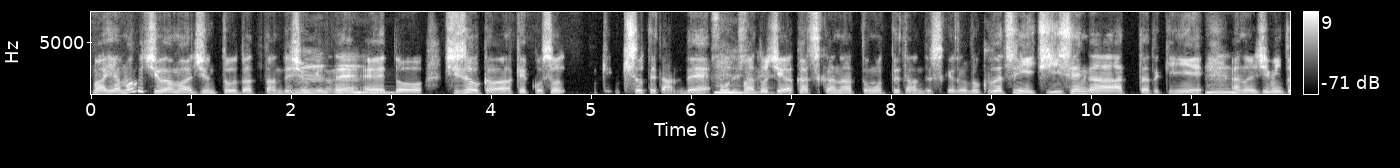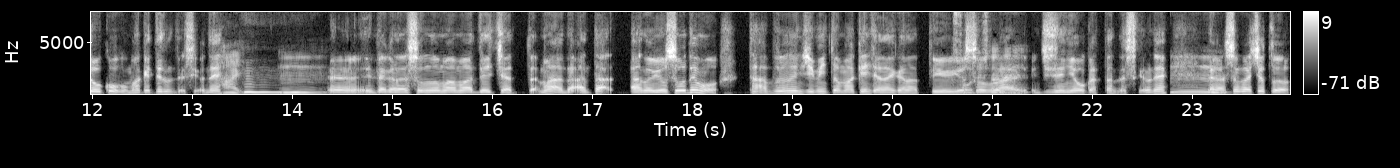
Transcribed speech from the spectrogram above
まあ、山口はまあ順当だったんでしょうけどね、えっ、と、静岡は結構そき競ってたんで、そうでね、まあ、どっちが勝つかなと思ってたんですけど、6月に知事選があった時に、うん。あの自民党候補負けてるんですよね。はい、ううんん。うん、だからそのまま出ちゃった、まあ、だだあの予想でも多分自民党負けんじゃないかなっていう予想が事前に多かったんですけどね。うんだからそこがちょっと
